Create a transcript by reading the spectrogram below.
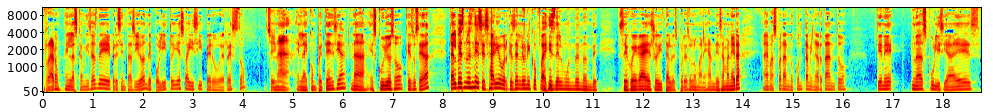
raro, en las camisas de presentación, de Polito y eso ahí sí, pero el resto, Sí. nada. En la de competencia, nada. Es curioso que eso se da. Tal vez no es necesario porque es el único país del mundo en donde se juega eso y tal vez por eso lo manejan de esa manera. Además, para no contaminar tanto, tiene unas publicidades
